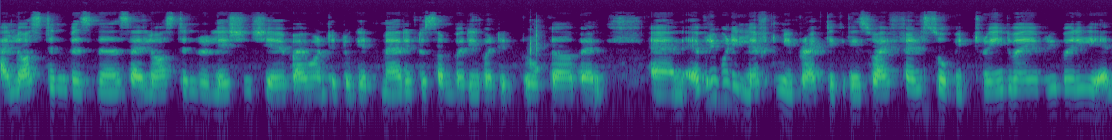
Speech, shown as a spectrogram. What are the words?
I lost in business, I lost in relationship. I wanted to get married to somebody, but it broke up, and and everybody left me practically. So I felt so betrayed by everybody, and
